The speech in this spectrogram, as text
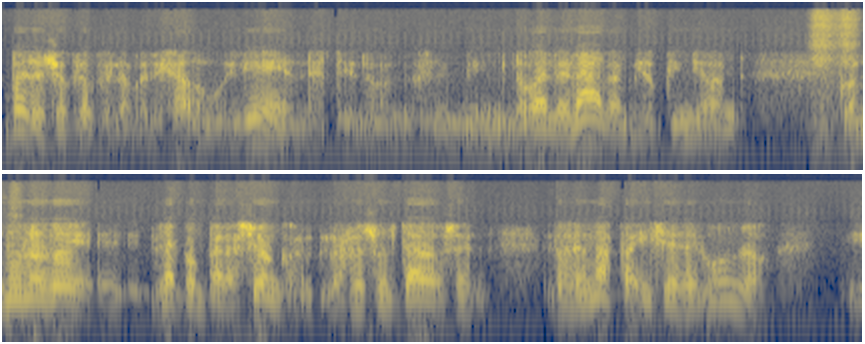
Bueno, yo creo que lo ha manejado muy bien. Este, no, no vale nada mi opinión cuando uno ve la comparación con los resultados en los demás países del mundo, y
